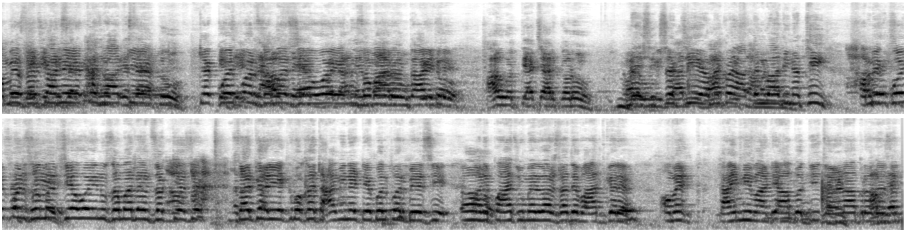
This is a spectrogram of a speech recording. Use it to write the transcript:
અમે સરકારને એક જ વાત કહીએ કે કોઈ પણ સમસ્યા હોય એનું સમાધાન થાય છે. આવું અત્યાચાર કરો. અમે શિક્ષક છીએ અમે કોઈ આતંકવાદી નથી. અમે કોઈ પણ સમસ્યા હોય એનું સમાધાન શક્ય છે. સરકાર એક વખત આવીને ટેબલ પર બેસી અને પાંચ ઉમેદવાર સાથે વાત કરે. અમે કાયમી માટે આ બધી ધરણા પ્રદર્શન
